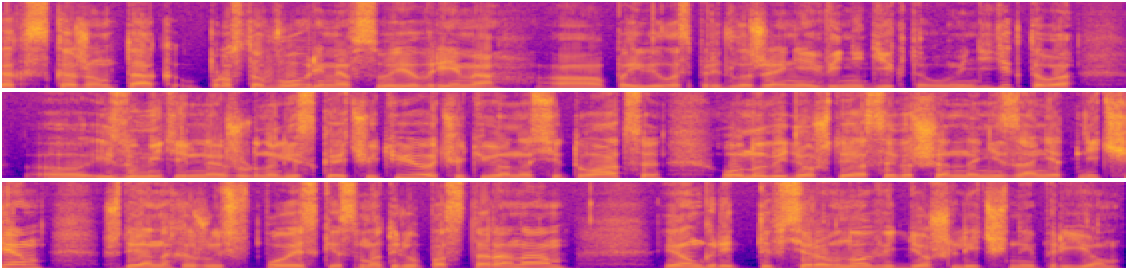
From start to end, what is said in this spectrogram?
как скажем так, просто вовремя в свое время э, появилось предложение Венедиктова. У Венедиктова э, изумительное журналистское чутье, чутье на ситуацию. Он увидел, что я совершенно не занят ничем, что я нахожусь в поиске, смотрю по сторонам, и он говорит, ты все равно ведешь личный прием.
